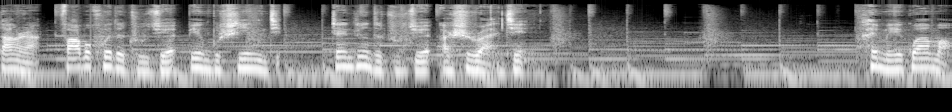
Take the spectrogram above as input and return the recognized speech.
当然，发布会的主角并不是硬件。真正的主角，而是软件。黑莓官网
